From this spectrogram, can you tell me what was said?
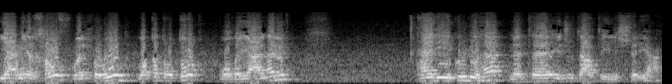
يعني الخوف والحروب وقطع الطرق وضياع الأمن. هذه كلها نتائج تعطيل الشريعة.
